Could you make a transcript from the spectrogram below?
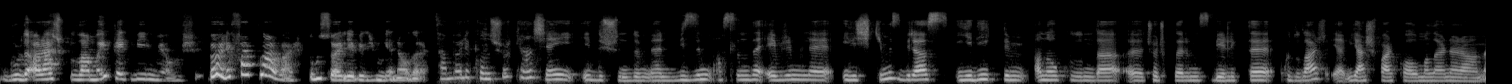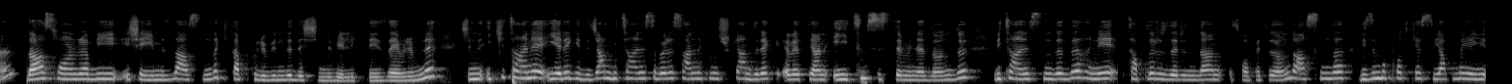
burada araç kullanmayı pek bilmiyormuşum. Böyle farklar var. Bunu söyleyebilirim genel olarak. Sen böyle konuşurken şey düşündüm yani bizim aslında evrimle ilişkimiz biraz yedi iklim anaokulunda e, çocuklarımız birlikte okudular yaş farkı olmalarına rağmen. Daha sonra bir şeyimizde aslında kitap kulübünde de şimdi birlikteyiz evrimle. Şimdi iki tane yere gideceğim. Bir tanesi böyle seninle konuşurken direkt evet yani eğitim sistemi sistemine döndü. Bir tanesinde de hani kitaplar üzerinden sohbete döndü. Aslında bizim bu podcast yapmaya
